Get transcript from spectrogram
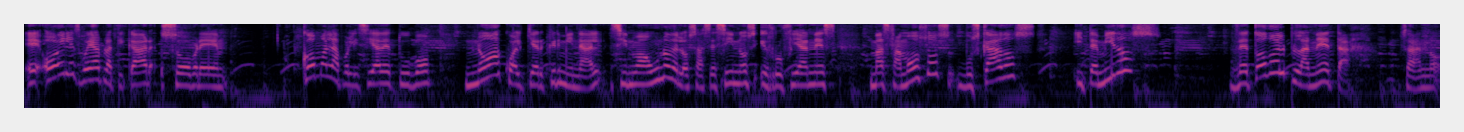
Eh, hoy les voy a platicar sobre cómo la policía detuvo no a cualquier criminal, sino a uno de los asesinos y rufianes más famosos, buscados y temidos de todo el planeta. O sea, no,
